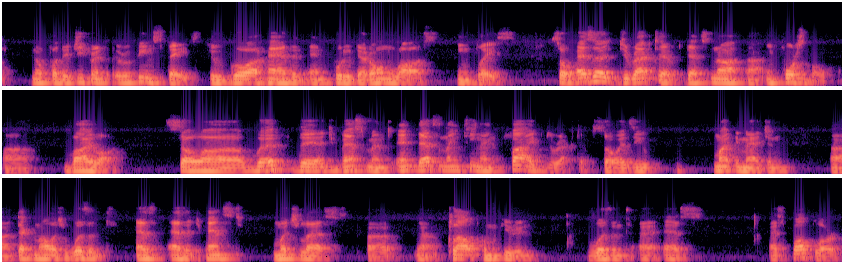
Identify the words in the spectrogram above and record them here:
you know, for the different European states to go ahead and, and put their own laws in place. So, as a directive, that's not uh, enforceable uh, by law. So uh, with the advancement, and that's a 1995 directive. So as you might imagine, uh, technology wasn't as, as advanced, much less uh, uh cloud computing wasn't uh, as, as popular,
